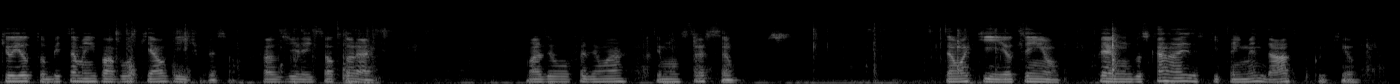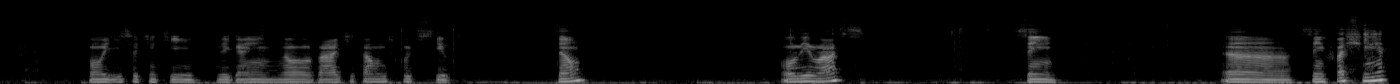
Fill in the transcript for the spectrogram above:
que o YouTube também vá bloquear o vídeo, pessoal, por causa dos direitos autorais. Mas eu vou fazer uma demonstração. Então aqui eu tenho, pego um dos canais, aqui está emendado, porque eu como eu disse, eu tinha que ligar em, no rádio e tá muito curtido. Então, o lilás sem, uh, sem faixinha.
